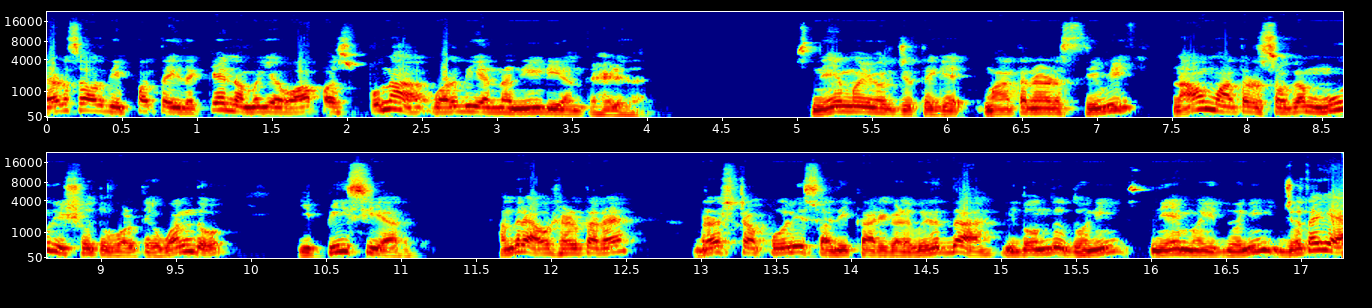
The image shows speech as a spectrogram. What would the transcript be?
ಎರಡು ಸಾವಿರದ ಇಪ್ಪತ್ತೈದಕ್ಕೆ ನಮಗೆ ವಾಪಸ್ ಪುನಃ ವರದಿಯನ್ನು ನೀಡಿ ಅಂತ ಹೇಳಿದ್ದಾರೆ. ಸ್ನೇಹಮಯ್ಯವ್ರ ಜೊತೆಗೆ ಮಾತನಾಡಿಸ್ತೀವಿ. ನಾವು ಮಾತಾಡಿಸುವಾಗ ಮೂರು ಇಶ್ಯೂ ತಗೊಳ್ತೀವಿ. ಒಂದು, ಈ ಪಿ ಸಿ ಆರ್ ಅಂದ್ರೆ ಅವ್ರು ಹೇಳ್ತಾರೆ, ಭ್ರಷ್ಟ ಪೊಲೀಸ್ ಅಧಿಕಾರಿಗಳ ವಿರುದ್ಧ ಇದೊಂದು ಧ್ವನಿ ನೇಮೈ ಧ್ವನಿ ಜೊತೆಗೆ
